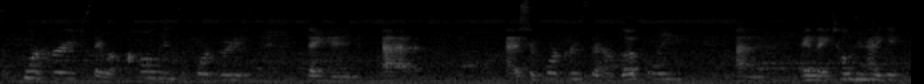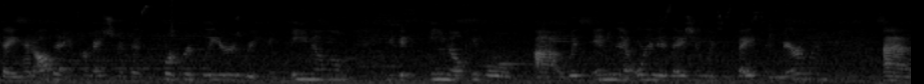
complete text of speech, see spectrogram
support groups. They were call-in support groups. They had uh, uh, support groups that are locally, uh, and they told you how to get. They had all that information of the support group leaders where you can email them. You can email people within the organization, which is based in Maryland. Um,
